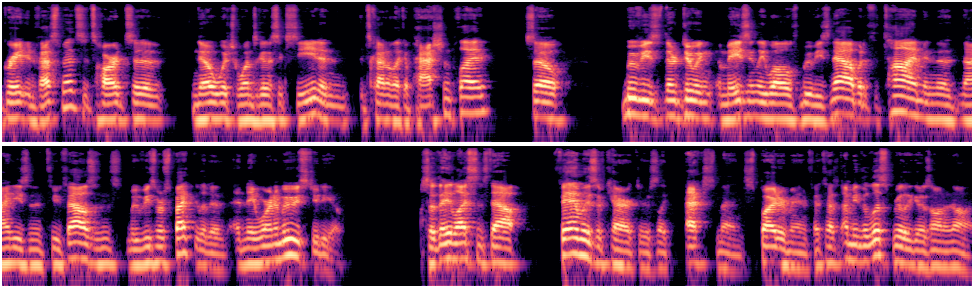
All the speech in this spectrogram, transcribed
great investments. It's hard to know which one's going to succeed, and it's kind of like a passion play. So, movies, they're doing amazingly well with movies now, but at the time in the 90s and the 2000s, movies were speculative and they weren't a movie studio. So, they licensed out families of characters like X Men, Spider Man, Fantastic. I mean, the list really goes on and on.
